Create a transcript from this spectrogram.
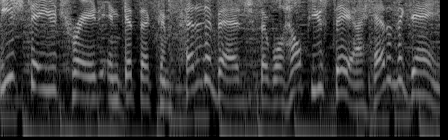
each day you trade and get that competitive edge that will help you stay ahead of the game.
